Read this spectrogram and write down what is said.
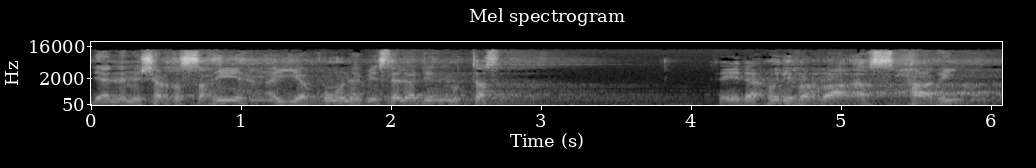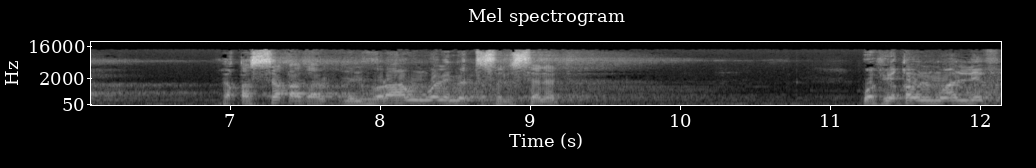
لأن من شرط الصحيح أن يكون بسند متصل. فإذا حذف الراء الصحابي فقد سقط منه راو ولم يتصل السند. وفي قول المؤلف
